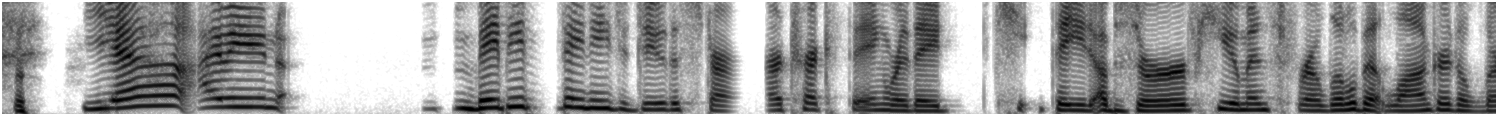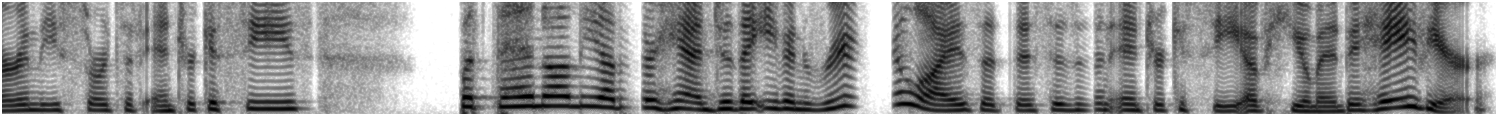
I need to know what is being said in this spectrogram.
yeah, I mean, maybe they need to do the Star Trek thing where they they observe humans for a little bit longer to learn these sorts of intricacies. But then on the other hand, do they even realize that this is an intricacy of human behavior?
